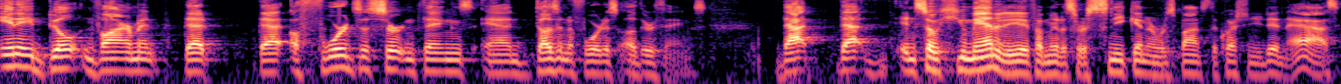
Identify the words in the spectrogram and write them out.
in a built environment that that affords us certain things and doesn't afford us other things. That, that, and so humanity, if I'm going to sort of sneak in a response to the question you didn't ask,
